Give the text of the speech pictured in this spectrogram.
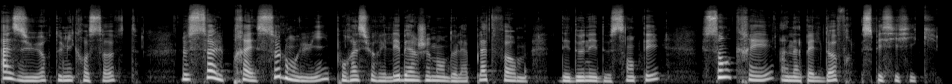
Azure de Microsoft le seul prêt, selon lui, pour assurer l'hébergement de la plateforme des données de santé sans créer un appel d'offres spécifique.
